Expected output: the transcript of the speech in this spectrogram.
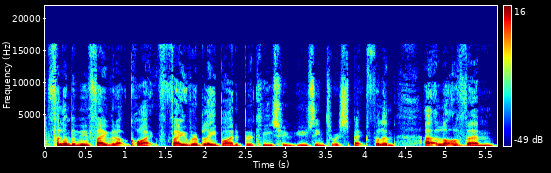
Fulham have been favoured up quite favourably by the bookies, who, who seem to respect Fulham. Uh, a lot of um,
